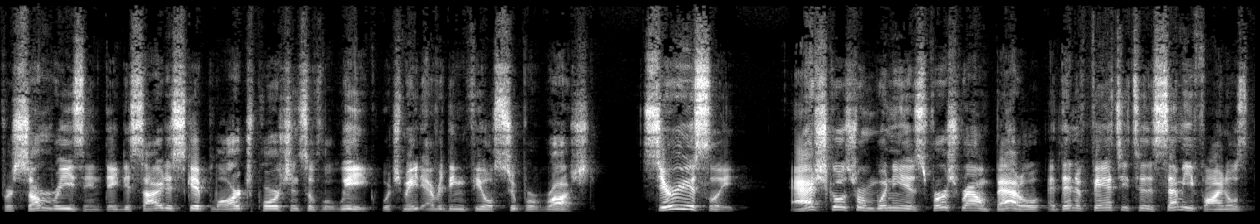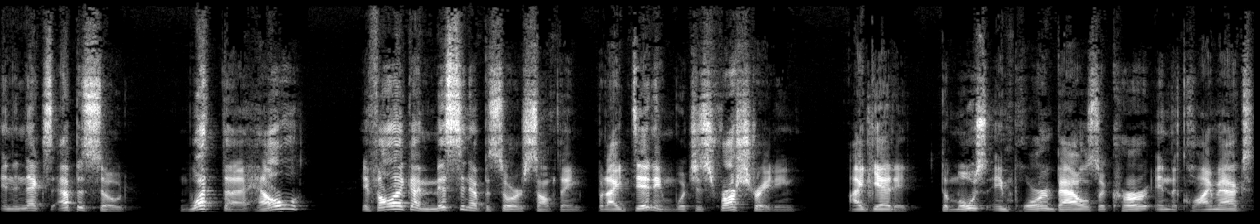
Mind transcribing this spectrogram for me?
For some reason, they decided to skip large portions of the league, which made everything feel super rushed. Seriously, Ash goes from winning his first round battle and then advancing to the semifinals in the next episode. What the hell? It felt like I missed an episode or something, but I didn't, which is frustrating. I get it the most important battles occur in the climax,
